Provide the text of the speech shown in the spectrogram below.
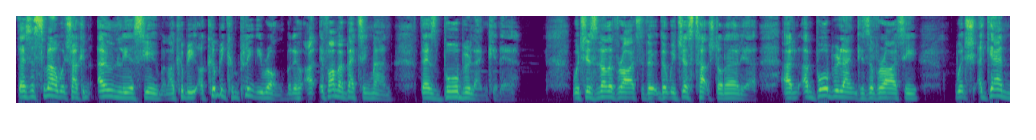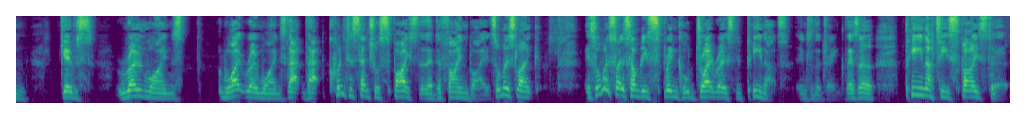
there's a smell which I can only assume, and I could be I could be completely wrong, but if, uh, if I'm a betting man, there's Bourboulenc in here, which is another variety that, that we just touched on earlier. And, and Bourboulenc is a variety which, again, gives Rhone wines white Rhone wines that that quintessential spice that they're defined by. It's almost like it's almost like somebody sprinkled dry roasted peanut into the drink. There's a peanutty spice to it.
